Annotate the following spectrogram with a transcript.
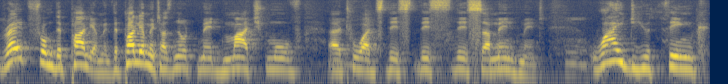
right from the parliament, the parliament has not made much move uh, towards this, this, this amendment. Why do you think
